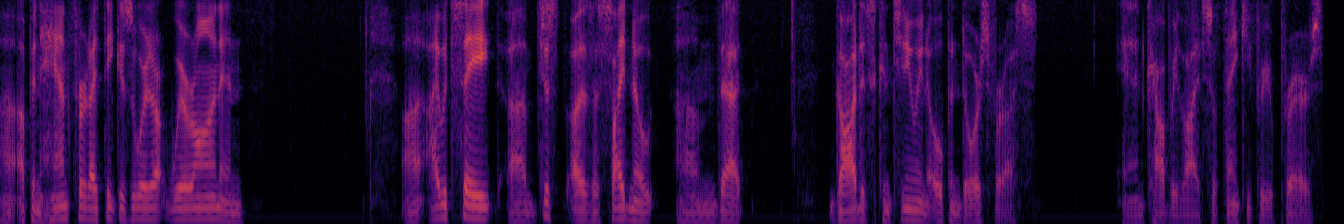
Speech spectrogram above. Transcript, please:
uh, up in Hanford, I think is where we're on. And uh, I would say, uh, just as a side note, um, that God is continuing to open doors for us and Calvary Life. So thank you for your prayers.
